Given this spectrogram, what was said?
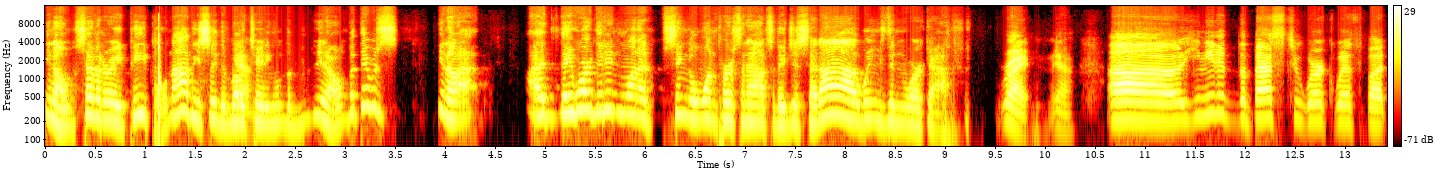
you know, seven or eight people. And obviously, the Yeah. rotating, the you know, but there was, you know, I, I they were they didn't want to single one person out, so they just said, ah, wings didn't work out. Right. Yeah. Uh, he needed the best to work with, but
